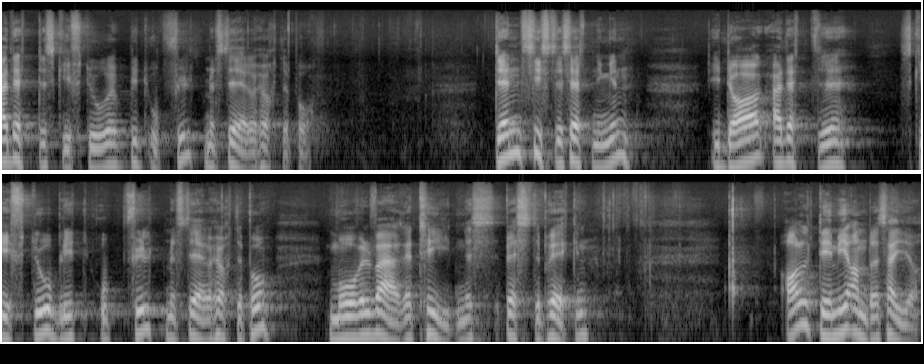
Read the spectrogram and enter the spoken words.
er dette skriftordet blitt oppfylt mens dere hørte på. Den siste setningen, i dag er dette skriftord blitt oppfylt mens dere hørte på, må vel være tidenes beste preken. Alt det vi andre sier,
